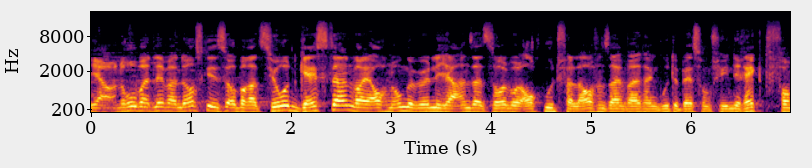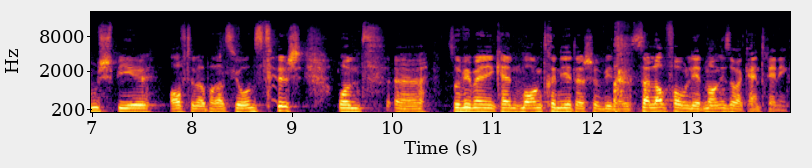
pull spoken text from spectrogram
Ja, und Robert Lewandowskis Operation gestern war ja auch ein ungewöhnlicher Ansatz, soll wohl auch gut verlaufen sein. Weiterhin gute Besserung für ihn. Direkt vom Spiel auf den Operationstisch. Und äh, so wie man ihn kennt, morgen trainiert er schon wieder. Salopp formuliert, morgen ist aber kein Training.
